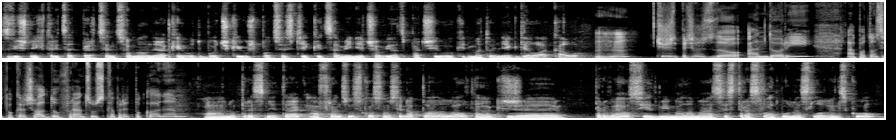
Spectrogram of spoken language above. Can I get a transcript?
zvyšných 30% som mal nejaké odbočky už po ceste, keď sa mi niečo viac pačilo, keď ma to niekde lákalo. Mm-hmm. Čiže prišiel do Andory a potom si pokračoval do Francúzska, predpokladám? Áno, presne tak. A Francúzsko som si naplánoval tak, že 1.7. mala moja sestra svadbu na Slovensku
